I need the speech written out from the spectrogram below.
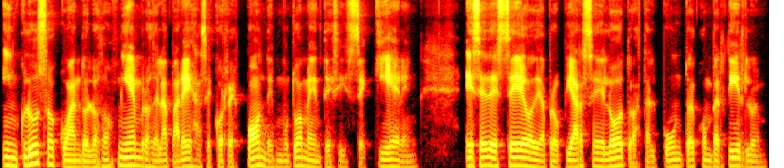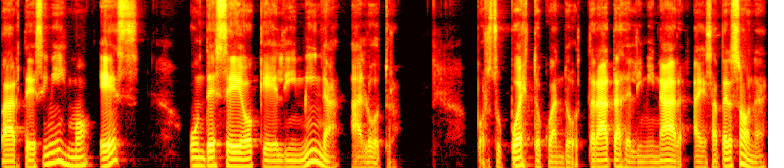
Incluso cuando los dos miembros de la pareja se corresponden mutuamente si se quieren, ese deseo de apropiarse del otro hasta el punto de convertirlo en parte de sí mismo es un deseo que elimina al otro. Por supuesto, cuando tratas de eliminar a esa persona,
